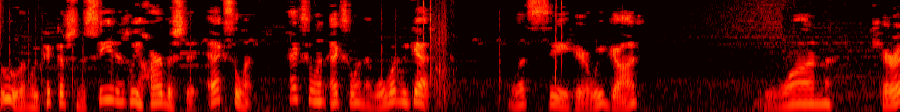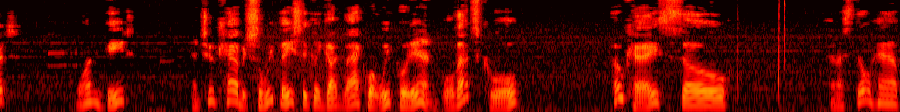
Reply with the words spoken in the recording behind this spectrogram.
Ooh, and we picked up some seed as we harvested. Excellent. Excellent, excellent. Well, what do we get? Let's see here. We got one carrot, one beet, and two cabbage. So we basically got back what we put in. Well, that's cool. Okay, so... And I still have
